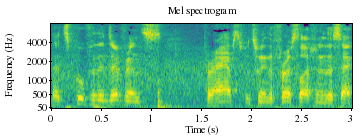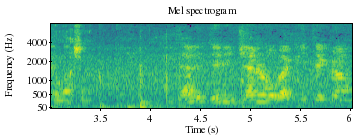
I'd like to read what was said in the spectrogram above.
That's cool for the difference, perhaps between the first lashon and the second lashon. Is that a din in general by Pete Tikra?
